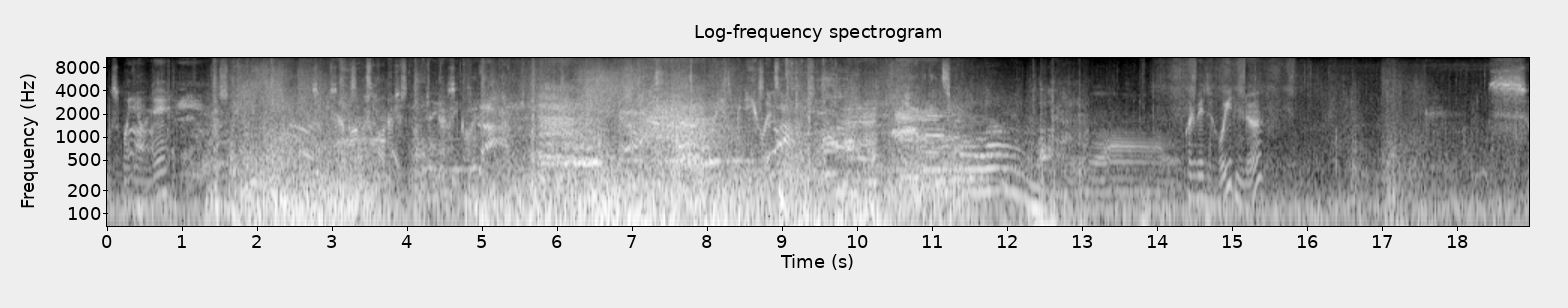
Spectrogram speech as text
Muss man ja, ne? Das muss ich selber nicht vorne. Naja, ist egal. Aber Jetzt bin ich Holz. Oh, können wir sie heuden, ne? So.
